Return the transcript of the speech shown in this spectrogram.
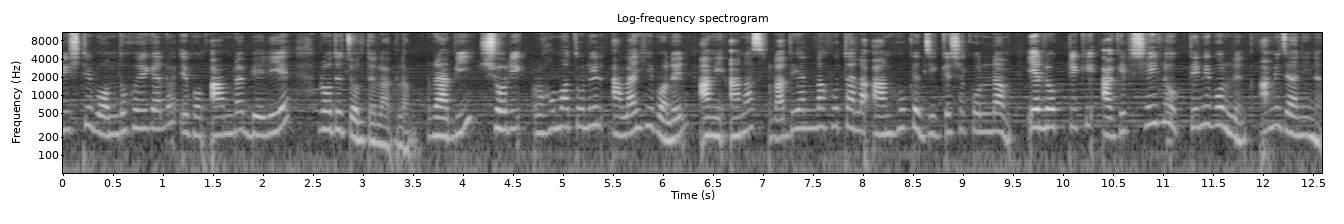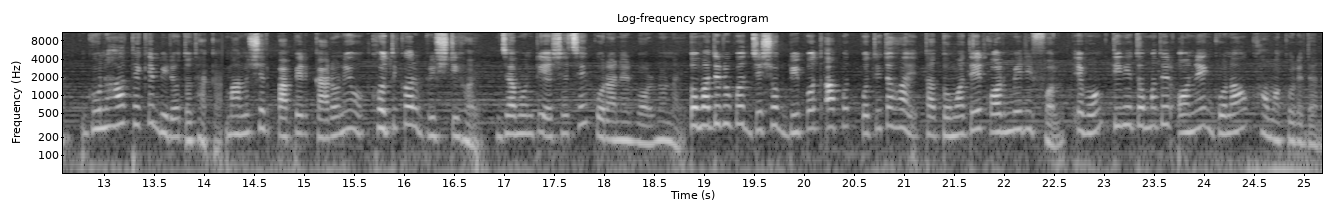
বৃষ্টি বন্ধ হয়ে গেল এবং আমরা বেরিয়ে রোদে চলতে লাগলাম। রাবি শরিক রহমাতুলিল আলাইহি বলেন, আমি আনাস রাদি আল্লাহ তালা আনহুকে জিজ্ঞাসা করলাম, এ লোকটি কি আগের সেই লোক? তিনি বললেন, আমি জানি না। গুনহা থেকে বিরত থাকা। মানুষের পাপের কারণেও ক্ষতিকর বৃষ্টি হয়। যেমনটি এসেছে কোরআনের বর্ণনায়। তোমাদের উপর যেসব বিপদ আপদ পতিত হয়, তা তোমাদের কর্মেরই ফল এবং তিনি তোমাদের অনেক গোনাও ক্ষমা করে দেন।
